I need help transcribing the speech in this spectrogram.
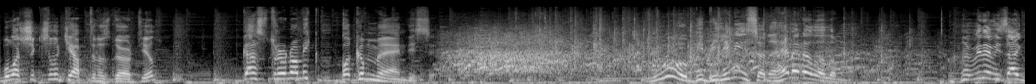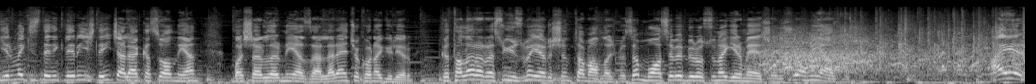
bulaşıkçılık yaptınız 4 yıl. Gastronomik bakım mühendisi. Uuu, bir bilim insanı hemen alalım. bir de misal girmek istedikleri işle hiç alakası olmayan başarılarını yazarlar. En çok ona gülüyorum. Kıtalar arası yüzme yarışını tamamlamış mesela. Muhasebe bürosuna girmeye çalışıyor. Onu yazmış. Hayır.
